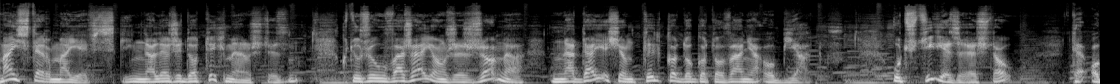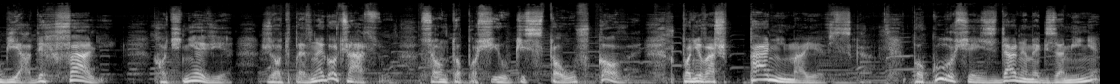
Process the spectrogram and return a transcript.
Majster Majewski należy do tych mężczyzn, którzy uważają, że żona nadaje się tylko do gotowania obiadów. Uczciwie zresztą te obiady chwali, choć nie wie, że od pewnego czasu są to posiłki stołówkowe, ponieważ pani Majewska po kursie i zdanym egzaminie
